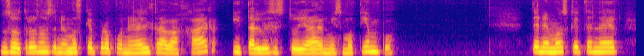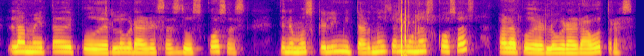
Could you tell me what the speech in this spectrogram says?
nosotros nos tenemos que proponer el trabajar y tal vez estudiar al mismo tiempo tenemos que tener la meta de poder lograr esas dos cosas. Tenemos que limitarnos de algunas cosas para poder lograr a otras,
